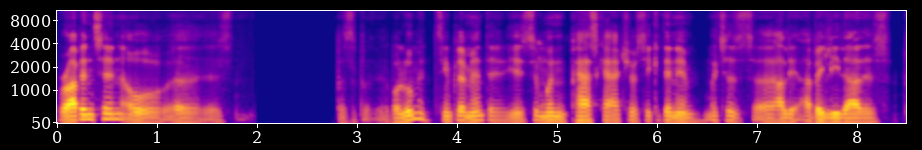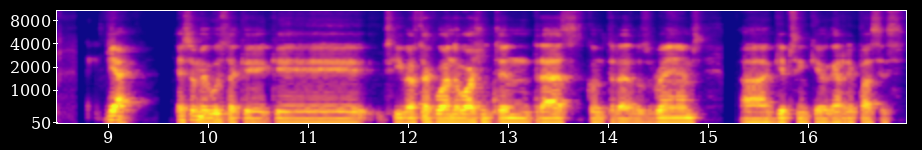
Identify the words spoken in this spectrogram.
Robinson, o pues, el volumen, simplemente. Y es un buen pass catcher, así que tiene muchas hali- habilidades. Ya, eso me gusta, que, que si va a estar jugando Washington tras contra los Rams, a Gibson que agarre pases.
